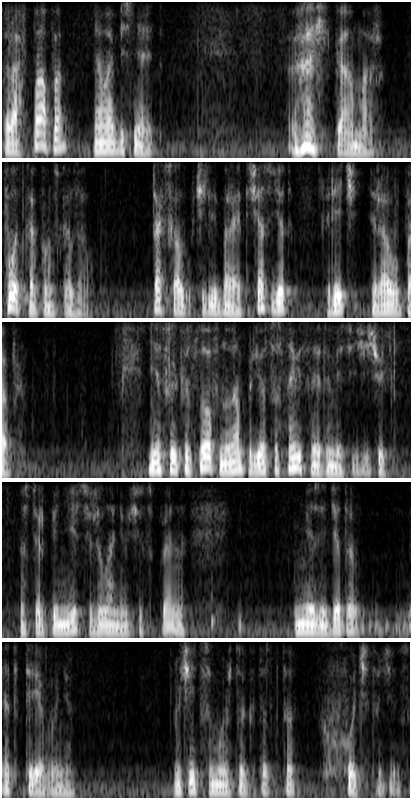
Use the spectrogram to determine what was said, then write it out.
Раф Папа нам объясняет. Гай Камар. Вот как он сказал. Так сказал учитель Барайты. Сейчас идет речь Раву Папы несколько слов, но нам придется остановиться на этом месте чуть-чуть. У нас терпение есть и желание учиться правильно. Не извините, это, это требование. Учиться может только тот, кто хочет учиться.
